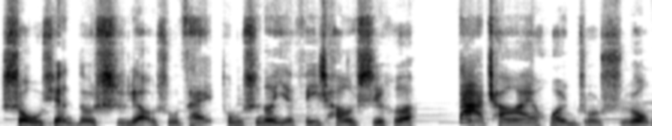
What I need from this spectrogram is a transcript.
首选的食疗蔬菜，同时呢也非常适合大肠癌患者食用。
